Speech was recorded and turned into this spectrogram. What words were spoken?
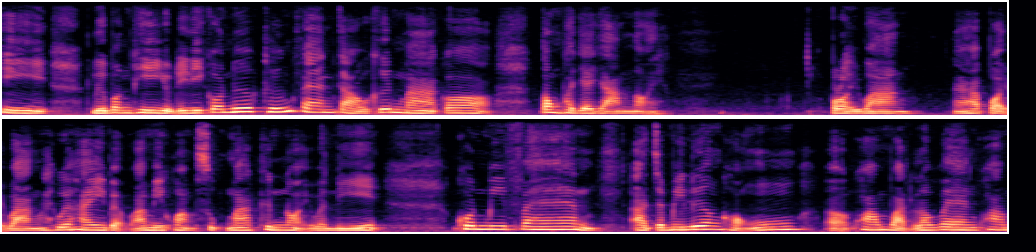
ที หรือบางทีอยู่ดีๆ ก็นึกถึงแฟนเก่าขึ้นมาก็ต้องพยายามหน่อย ปล่อยวางนะคะปล่อยวางเพื่อให้แบบว่ามีความสุขมากขึ้นหน่อยวันนี้ คนมีแฟนอาจจะมีเรื่องของอความหวัดระแวง ความ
